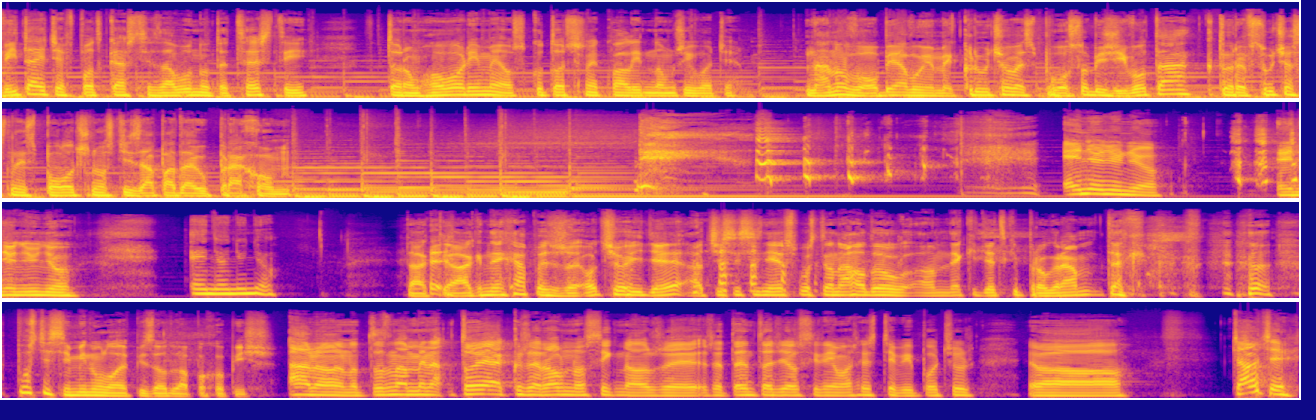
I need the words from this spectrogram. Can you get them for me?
Vítajte v podcaste Zabudnuté cesty, v ktorom hovoríme o skutočne kvalitnom živote. Na novo objavujeme kľúčové spôsoby života, ktoré v súčasnej spoločnosti zapadajú prachom. Eňo, ňuňo. Eňo, ňuňo. Eňo, ňuňo. Tak ak nechápeš, že o čo ide a či si si nespustil náhodou um, nejaký detský program, tak pusti si minulú epizódu a pochopíš. Áno, áno, to znamená, to je akože rovno signál, že, že tento diel si nemáš ešte vypočuť. Uh, čaute.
